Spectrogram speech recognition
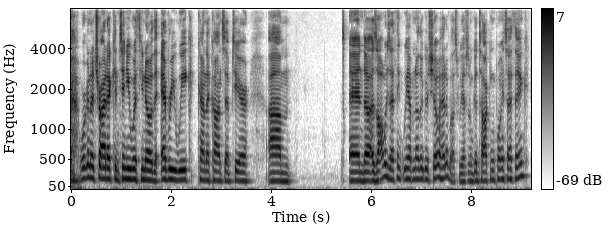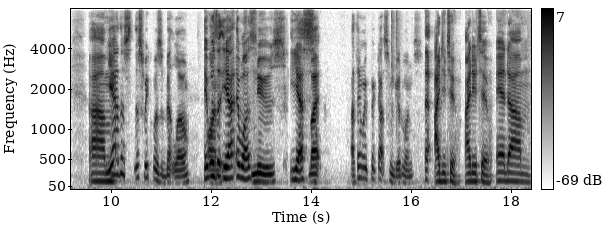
we're gonna try to continue with you know the every week kind of concept here. Um, and uh, as always, I think we have another good show ahead of us. We have some good talking points. I think. Um, yeah, this this week was a bit low it was. yeah, it was. news, yes, but I think we picked out some good ones. Uh, I do too. I do too. And um,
